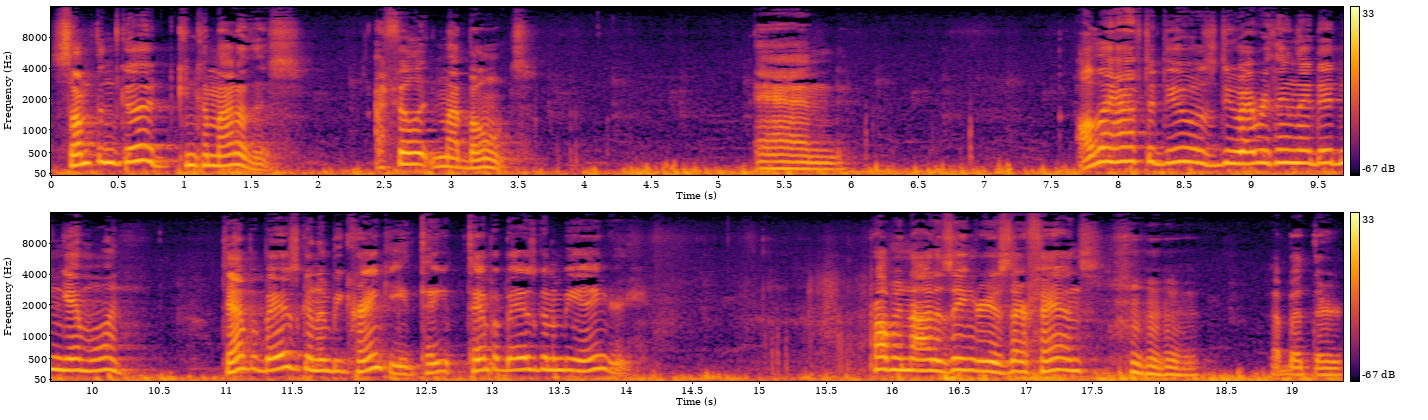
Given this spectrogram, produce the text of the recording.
Something good can come out of this. I feel it in my bones. And all they have to do is do everything they did in game one. Tampa Bay is going to be cranky. Tampa Bay is going to be angry. Probably not as angry as their fans. I bet they're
